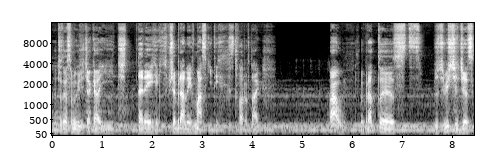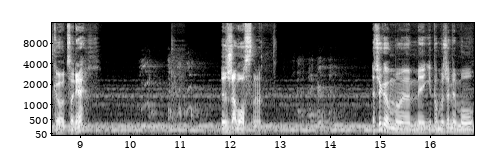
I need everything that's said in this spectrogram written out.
znaczy tego samego dzieciaka i czterech jakichś przebranych w maski tych stworów, tak? Wow, twój brat to jest rzeczywiście dziecko, co nie? To jest żałosne. Dlaczego my nie pomożemy mu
